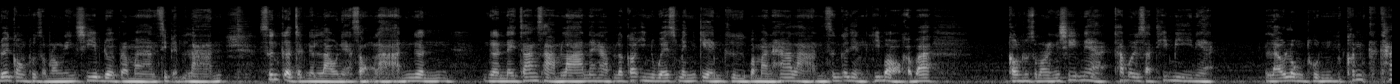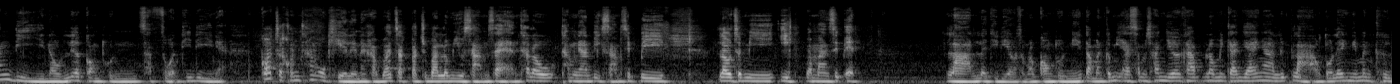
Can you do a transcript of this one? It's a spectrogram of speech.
ด้วยกองทุนสำรองเลี้ยงชีพ โดยประมาณ 11 ล้าน ซึ่งเกิดจากเงินเราเนี่ย2ล้านเงินเงินในจ้าง 3 ล้านนะครับ แล้วก็ investment gain คือประมาณ 5 ล้าน ซึ่งก็อย่างที่บอกครับว่ากองทุนสำรองเลี้ยงชีพเนี่ยถ้าบริษัทที่มีเนี่ย แล้วลงทุนค่อนข้างดีเราเลือกกองทุนสัดส่วนที่ดีเนี่ยก็จะค่อนข้างโอเคเลยนะครับ ว่าจากปัจจุบันเรามีอยู่ 3 0 0แสนถ้าเราทำงานอีก 30 ปี เราจะมีอีกประมาณ 11 ล้านเลยทีเดียวสำหรับกองทุนนี้ แต่มันก็มี assumption เยอะครับ เรามีการย้ายงานหรือเปล่า ตัวเลขนี้มันคือ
